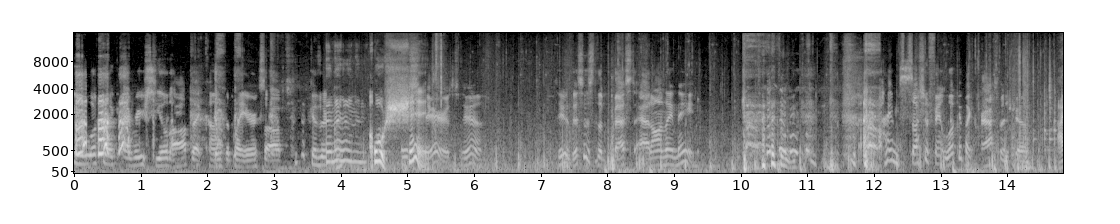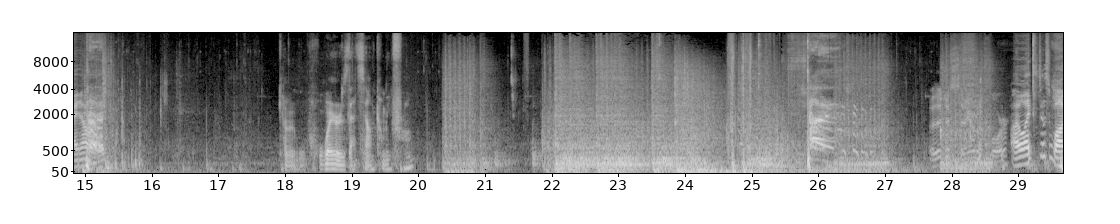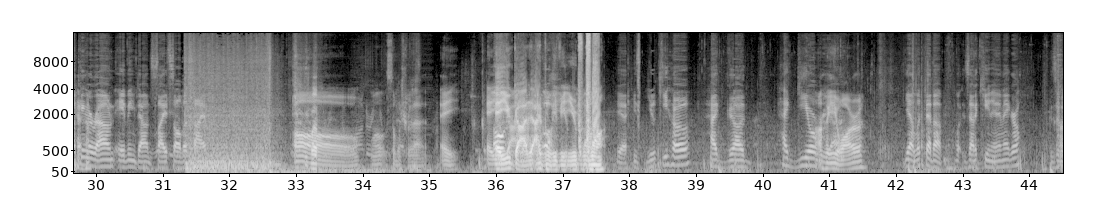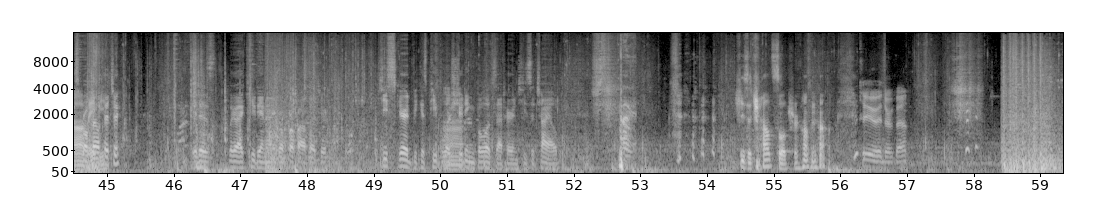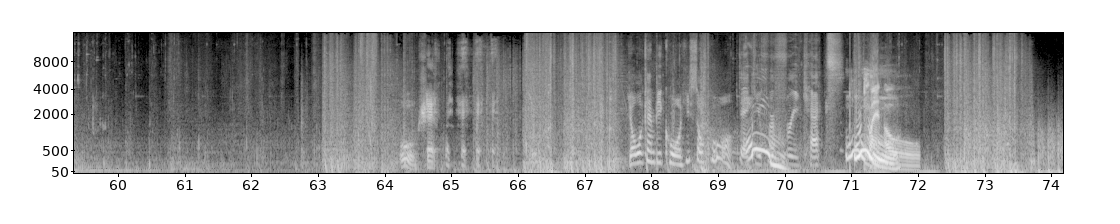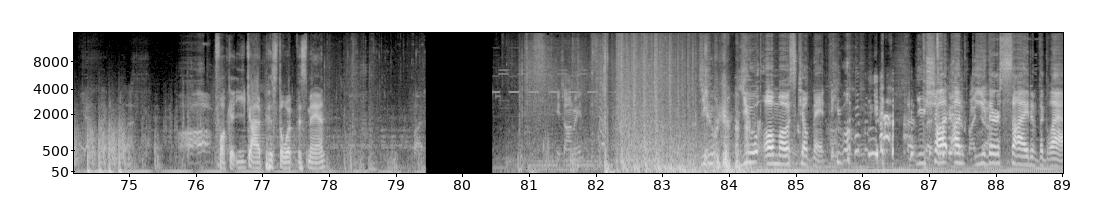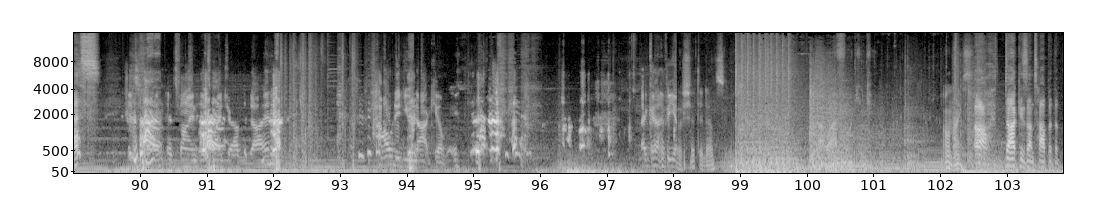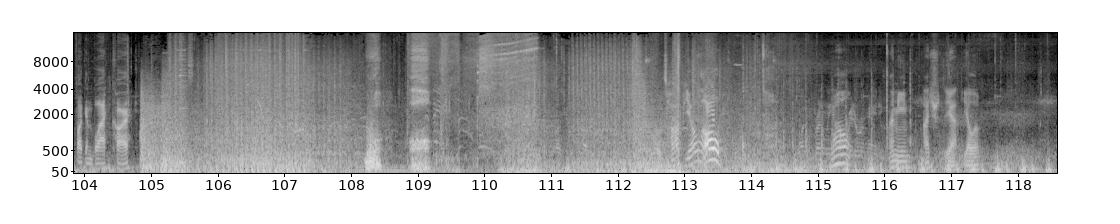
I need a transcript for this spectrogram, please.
You look like every shield off that comes to play airsoft. Because Oh shit. stairs, yeah. Dude, this is the best add-on they made. I'm such a fan. Look at the craftsmanship. I know, right? Kevin, where is that sound coming from? Was it just sitting on the floor? I like just walking Yeah. around aiming down sights all the time. Oh, well, so much for that. Hey, hey, Oh, you got it. I oh. believe in you, Puma. Yeah, he's Yukiho Haga Hagiora. Hagiwara? Yeah, look that up. What, is that a cute anime girl? Is it his Uh, profile maybe. picture? It is. Look at that cute anime girl profile picture. She's scared because people are Uh. shooting bullets at her and she's a child. She's a child soldier. Oh no. Two, I drove that. Ooh, shit. Yo, what can be cool? He's so cool. Thank you for free keks. Oh. Ten. Fuck it, you gotta pistol whip this man. He's on me. You you almost killed me. You, you shot okay, on that's my either side of the glass. It's fine. It's fine. It's my job to die. How did you not kill me? I gotta be. Oh shit, they're downstairs. Oh, nice. Oh, Doc is on top of the fucking black car. Oh, top yellow. Oh! One friendly Well- I mean, I should. Yeah, yellow.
